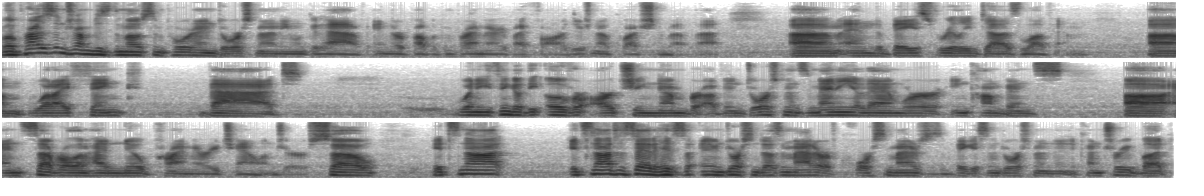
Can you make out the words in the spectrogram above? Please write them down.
Well, President Trump is the most important endorsement anyone could have in the Republican primary by far. There's no question about that um, and the base really does love him. Um, what I think that when you think of the overarching number of endorsements, many of them were incumbents, uh, and several of them had no primary challenger. So it's not it's not to say that his endorsement doesn't matter. Of course, it matters. It's the biggest endorsement in the country, but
